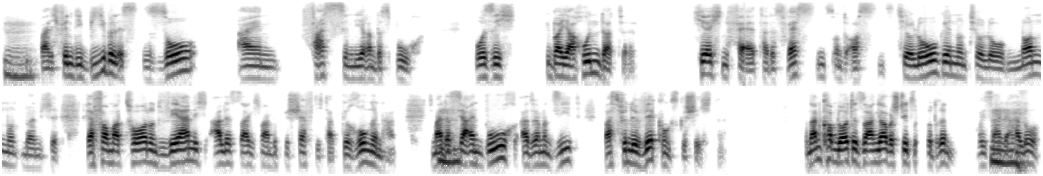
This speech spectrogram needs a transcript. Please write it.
Mhm. Weil ich finde, die Bibel ist so ein faszinierendes Buch, wo sich über Jahrhunderte Kirchenväter des Westens und Ostens, Theologinnen und Theologen, Nonnen und Mönche, Reformatoren und wer nicht alles, sage ich mal, mit beschäftigt hat, gerungen hat. Ich meine, das ist mhm. ja ein Buch, also wenn man sieht, was für eine Wirkungsgeschichte. Und dann kommen Leute und sagen, ja, aber steht so drin. Wo ich sage, mhm. hallo,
